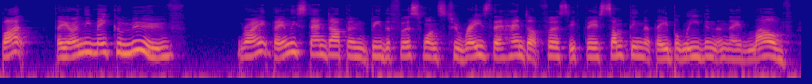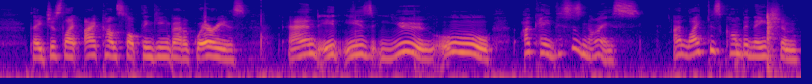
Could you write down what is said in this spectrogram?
but they only make a move right? They only stand up and be the first ones to raise their hand up first if there's something that they believe in and they love. They just like, I can't stop thinking about Aquarius. And it is you. Oh, okay, this is nice. I like this combination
